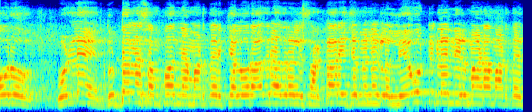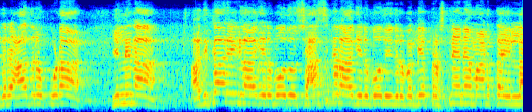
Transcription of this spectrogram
ಅವರು ಒಳ್ಳೆ ದುಡ್ಡನ್ನ ಸಂಪಾದನೆ ಮಾಡ್ತಾರೆ ಕೆಲವರಾದ್ರೆ ಅದರಲ್ಲಿ ಸರ್ಕಾರಿ ಜಮೀನುಗಳ ಲೇಔಟ್ಗಳೇ ನಿರ್ಮಾಣ ಮಾಡ್ತಾ ಇದ್ದಾರೆ. ಆದರೂ ಕೂಡ ಇಲ್ಲಿನ ಅಧಿಕಾರಿಗಳಾಗಿರ್ಬೋದು, ಶಾಸಕರಾಗಿರ್ಬೋದು ಇದ್ರ ಬಗ್ಗೆ ಪ್ರಶ್ನೆನೇ ಮಾಡ್ತಾ ಇಲ್ಲ.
